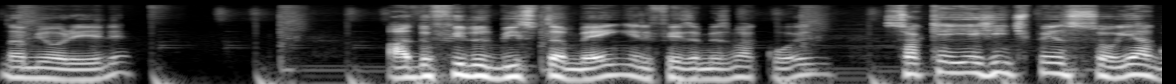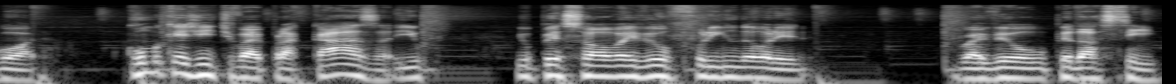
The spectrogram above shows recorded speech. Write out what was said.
na minha orelha. A do filho do bispo também, ele fez a mesma coisa. Só que aí a gente pensou, e agora? Como que a gente vai para casa e o, e o pessoal vai ver o furinho da orelha? Vai ver o pedacinho.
